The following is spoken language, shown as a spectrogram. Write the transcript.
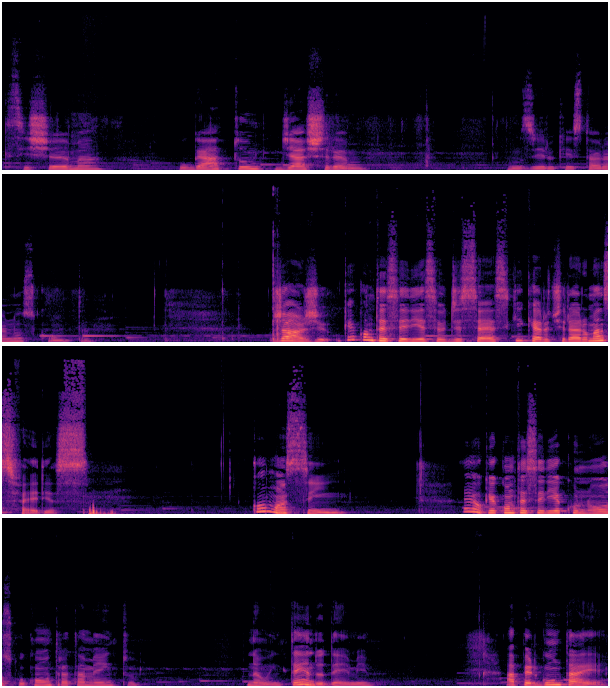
que se chama O Gato de Ashram. Vamos ver o que a história nos conta. Jorge, o que aconteceria se eu dissesse que quero tirar umas férias? Como assim? É o que aconteceria conosco com o tratamento. Não entendo, Demi. A pergunta é:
